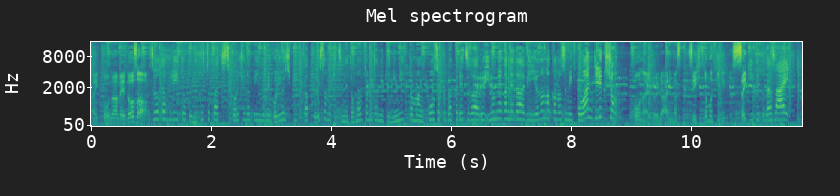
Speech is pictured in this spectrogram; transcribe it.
はいコーナー名どうぞ。ゾータフリートークネクストパーティス今週のピン止めご利用しピックアップ嘘の狐と本当のタヌキリミットマン高速爆裂がある色眼鏡ダービー世の中の隅っこワンディレクション。コーナーいろいろありますのでぜひとも聞いてください。聞いてください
